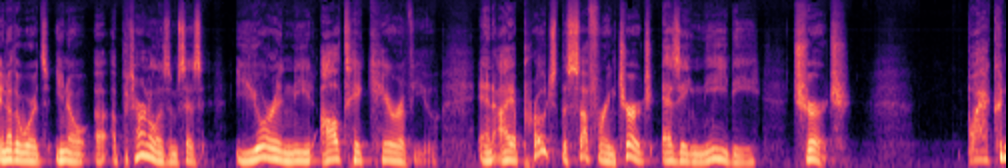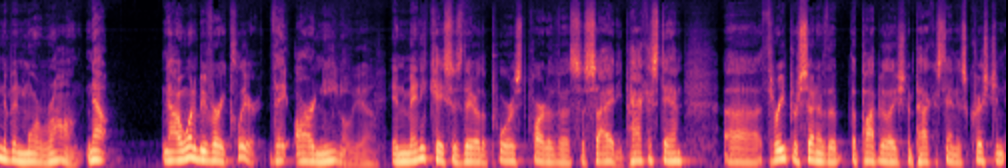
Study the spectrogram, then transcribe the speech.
In other words, you know, a, a paternalism says, "You're in need. I'll take care of you," and I approach the suffering church as a needy church boy, I couldn't have been more wrong. Now, now I want to be very clear. They are needy. Oh, yeah. In many cases, they are the poorest part of a society. Pakistan, uh, three uh, percent of the, the population of Pakistan is Christian.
